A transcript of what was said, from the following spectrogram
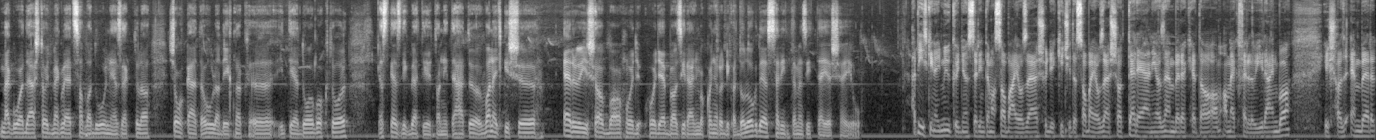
megoldást, hogy meg lehet szabadulni ezektől a sokak által hulladéknak ö, ítélt dolgoktól, ezt kezdik betiltani. Tehát ö, van egy kis ö, erő is abban, hogy, hogy ebbe az irányba kanyarodik a dolog, de szerintem ez itt teljesen jó. Hát így kéne, hogy működjön szerintem a szabályozás, hogy egy kicsit a szabályozással terelni az embereket a, a, megfelelő irányba, és ha az ember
